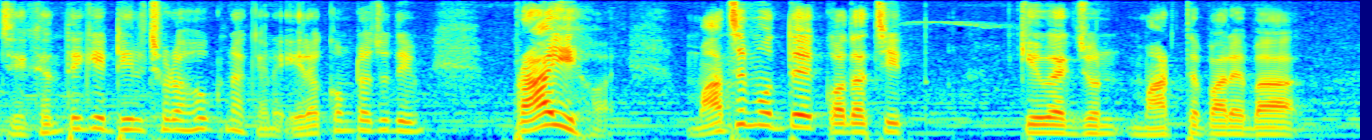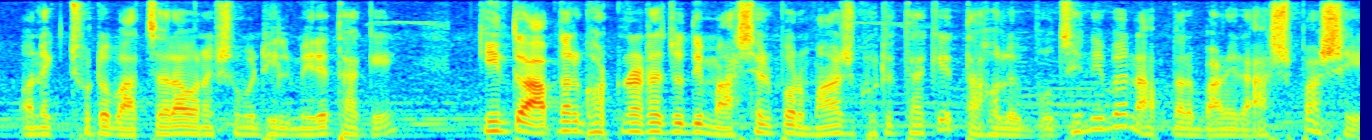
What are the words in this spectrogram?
যেখান থেকে ঢিল ছোড়া হোক না কেন, এরকমটা যদি প্রায়ই হয়, মাঝে মধ্যে কদাচিৎ কেউ একজন মারতে পারে বা অনেক ছোট বাচ্চারা অনেক সময় ঢিল মেরে থাকে কিন্তু আপনার ঘটনাটা যদি মাসের পর মাস ঘটে থাকে, তাহলে বুঝে নেবেন আপনার বাড়ির আশপাশে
